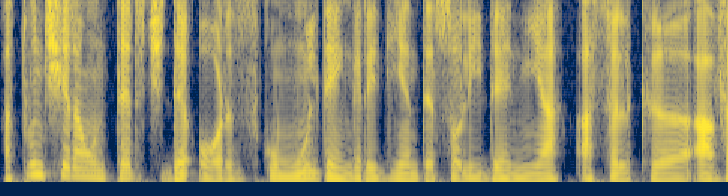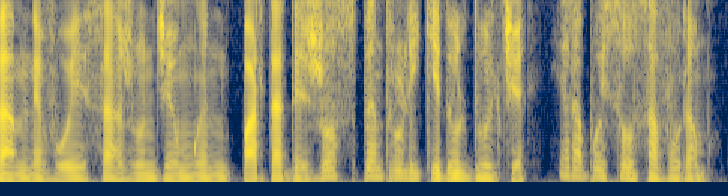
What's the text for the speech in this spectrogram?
Atunci era un terci de orz cu multe ingrediente solide în ea, astfel că aveam nevoie să ajungem în partea de jos pentru lichidul dulce, iar apoi să o savurăm.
